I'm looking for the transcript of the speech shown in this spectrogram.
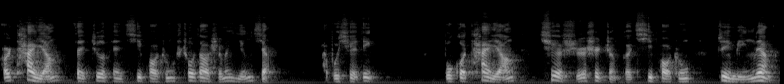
而太阳在这片气泡中受到什么影响还不确定。不过，太阳确实是整个气泡中最明亮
